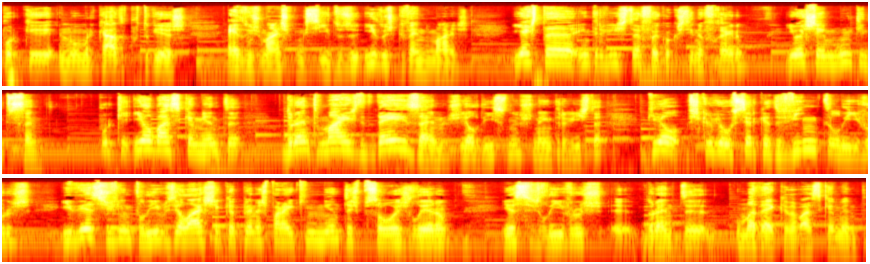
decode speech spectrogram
porque no mercado português é dos mais conhecidos e dos que vende mais. E esta entrevista foi com a Cristina Ferreira e eu achei muito interessante, porque ele basicamente, durante mais de 10 anos, ele disse-nos na entrevista que ele escreveu cerca de 20 livros e desses 20 livros ele acha que apenas para aí 500 pessoas leram esses livros eh, durante uma década, basicamente.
